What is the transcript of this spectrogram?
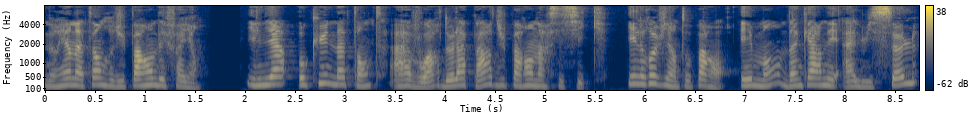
Ne rien attendre du parent défaillant il n'y a aucune attente à avoir de la part du parent narcissique. Il revient au parent aimant d'incarner à lui seul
